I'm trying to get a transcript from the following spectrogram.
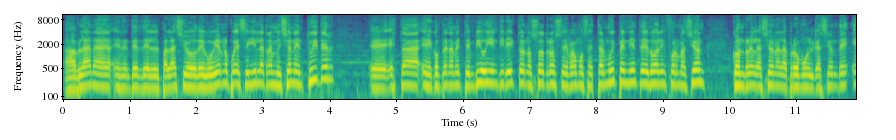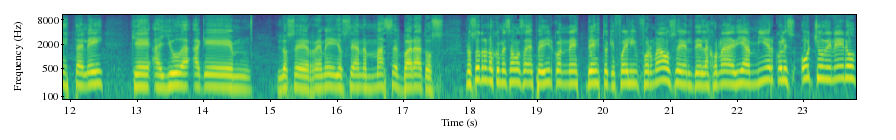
a hablar desde el Palacio de Gobierno. Puedes seguir la transmisión en Twitter. Eh, está eh, completamente en vivo y en directo. Nosotros vamos a estar muy pendientes de toda la información con relación a la promulgación de esta ley que ayuda a que mm, los remedios sean más baratos. Nosotros nos comenzamos a despedir con de esto que fue el Informados, el de la jornada de día miércoles 8 de enero.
